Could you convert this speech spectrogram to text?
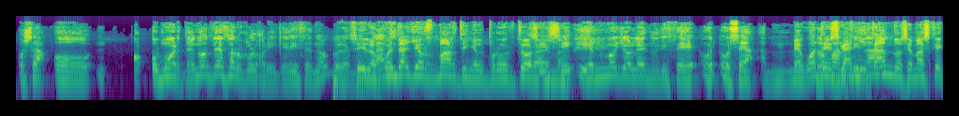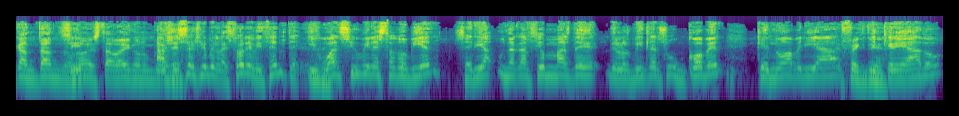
o sea, o, o, o muerte, ¿no? Death or Glory, que dicen, ¿no? Con- Sí, lo Clash. cuenta George Martin, el productor, Sí, además. sí, y el mismo John Lennon dice, o, o sea, me guardo. Desgañitándose más que cantando, Sí. ¿no? Estaba ahí con un Así se escribe la historia, Vicente. Igual si hubiera estado bien, sería una canción más de, de los Beatles, un cover que no habría creado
